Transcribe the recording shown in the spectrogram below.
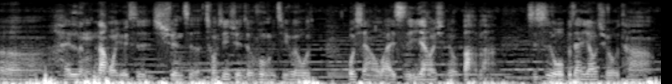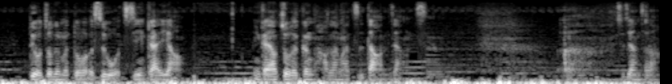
呃还能让我有一次选择重新选择父母的机会，我我想我还是一样会选择我爸爸，只是我不再要求他。对我做那么多，而是我自己应该要，应该要做的更好，让他知道这样子，呃，就这样子了。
